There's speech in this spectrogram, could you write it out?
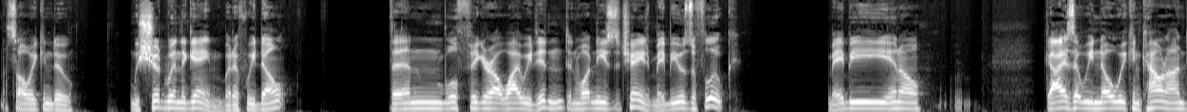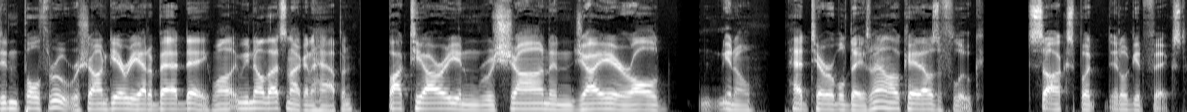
That's all we can do. We should win the game, but if we don't, then we'll figure out why we didn't and what needs to change. Maybe it was a fluke. Maybe, you know, guys that we know we can count on didn't pull through. Rashan Gary had a bad day. Well, we know that's not going to happen. Bakhtiari and Rashan and Jaire all, you know, had terrible days. Well, okay, that was a fluke. Sucks, but it'll get fixed.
